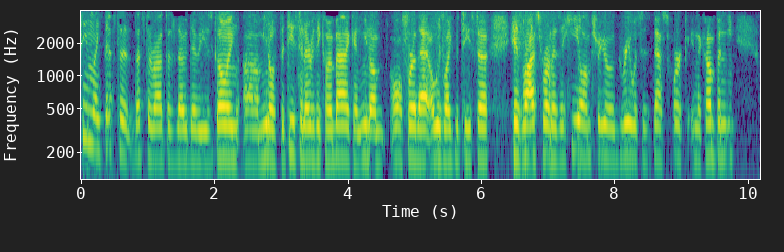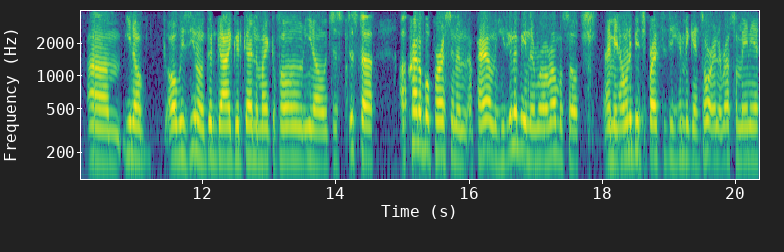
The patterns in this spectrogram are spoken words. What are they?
seem like that's the that's the route that WWE is going. Um, you know, with Batista and everything coming back, and you know, I'm all for that. Always like Batista. His last run as a heel, I'm sure you'll agree, was his best work in the company. Um, you know, always you know, a good guy, good guy in the microphone. You know, just just a a credible person, and apparently he's going to be in the Royal Rumble. So, I mean, I wouldn't be surprised to see him against Orton at WrestleMania.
